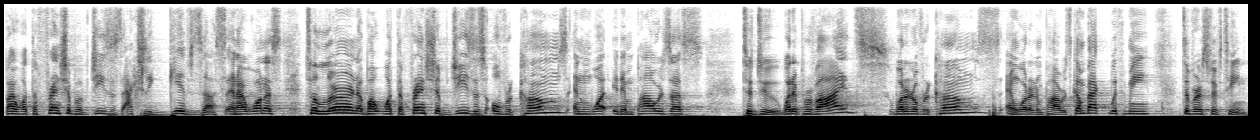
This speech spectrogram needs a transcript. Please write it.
by what the friendship of Jesus actually gives us. And I want us to learn about what the friendship of Jesus overcomes and what it empowers us to do. What it provides, what it overcomes, and what it empowers. Come back with me to verse 15.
